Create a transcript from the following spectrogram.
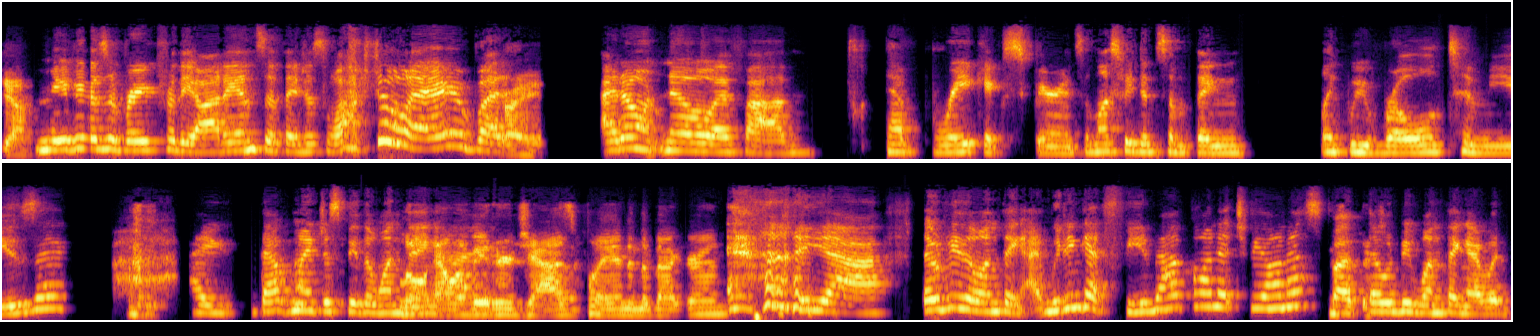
yeah. maybe it was a break for the audience if they just walked away. But right. I don't know if um, that break experience, unless we did something like we rolled to music I that might just be the one Little thing. elevator I, jazz playing in the background. yeah, that would be the one thing. I, we didn't get feedback on it to be honest, but that would be one thing I would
